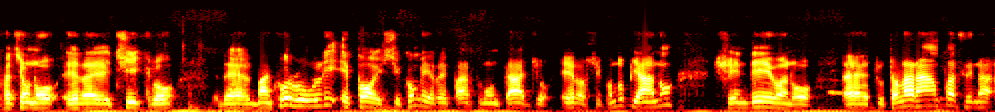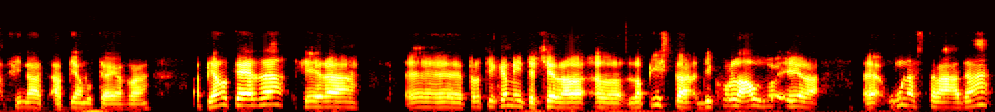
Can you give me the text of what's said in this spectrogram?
facevano il ciclo del banco rulli e poi siccome il reparto montaggio era al secondo piano scendevano eh, tutta la rampa fino, a, fino a- a piano terra. A piano terra c'era eh, praticamente c'era eh, la pista di collaudo era eh, una strada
